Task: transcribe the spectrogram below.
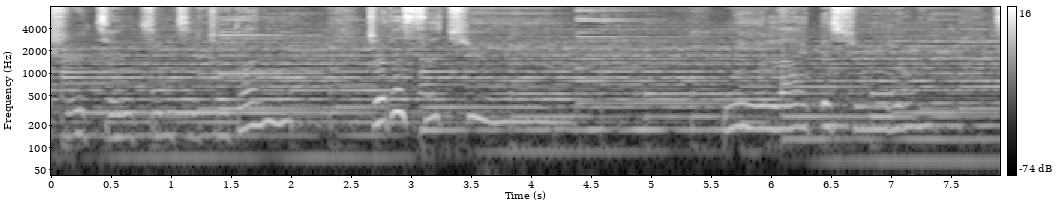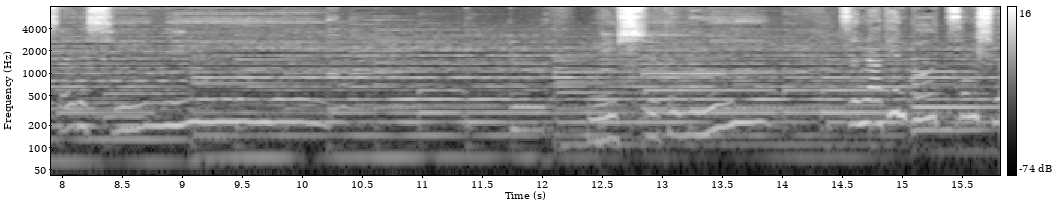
时间从此这段这段死去，你来的汹涌，走的细腻。你是个谜，自那天不曾睡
